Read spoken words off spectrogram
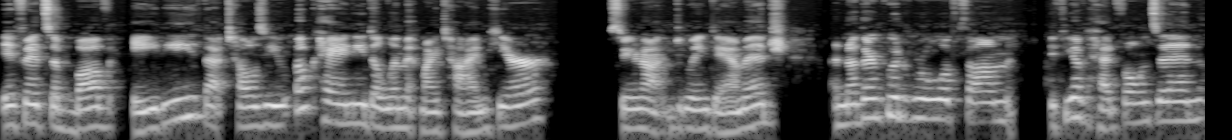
if it's above 80, that tells you, okay, I need to limit my time here so you're not doing damage. Another good rule of thumb if you have headphones in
